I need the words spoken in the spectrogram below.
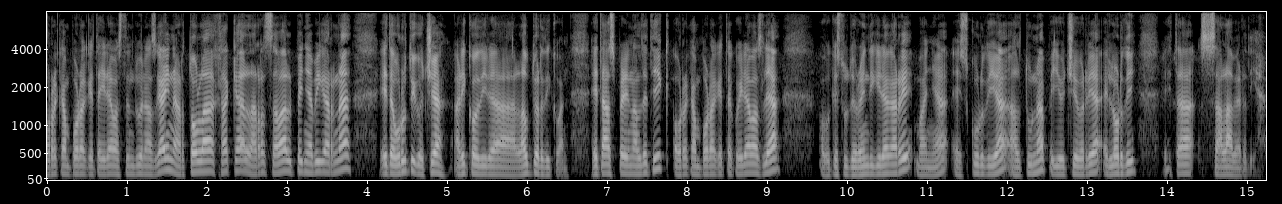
aurrekan porak eta irabazten duenaz gain, Artola, Jaka, Larrazabal, Peña Bigarna eta Urrutiko txea, hariko dira lauterdikoan. Eta azperen aldetik, aurrekan poraketako irabazlea, hauek ez dute oraindik iragarri, baina eskurdia, altuna, peio berria, elordi eta salaberdia.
